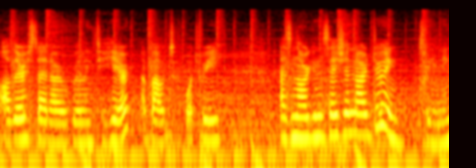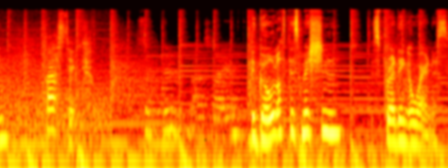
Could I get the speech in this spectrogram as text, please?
others that are willing to hear about what we as an organization are doing, cleaning plastic. The goal of this mission spreading awareness.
